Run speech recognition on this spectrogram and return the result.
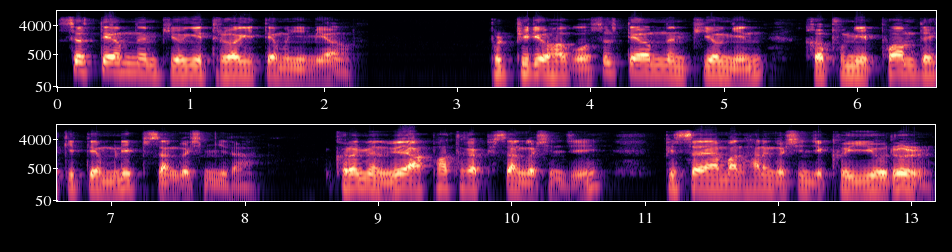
쓸데없는 비용이 들어가기 때문이며 불필요하고 쓸데없는 비용인 거품이 포함되어 있기 때문에 비싼 것입니다. 그러면 왜 아파트가 비싼 것인지 비싸야만 하는 것인지 그 이유를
